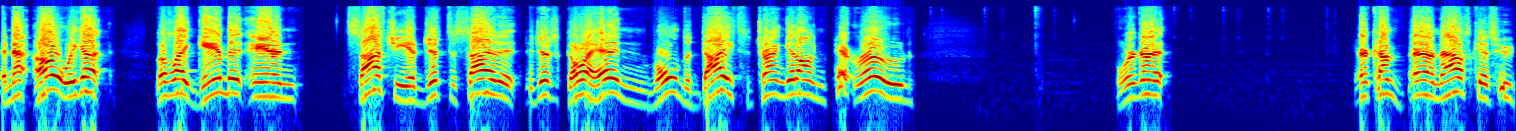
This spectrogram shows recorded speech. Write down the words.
And that oh we got looks like Gambit and Sachi have just decided to just go ahead and roll the dice to try and get on pit road. We're going to... Here comes Baranowskis who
